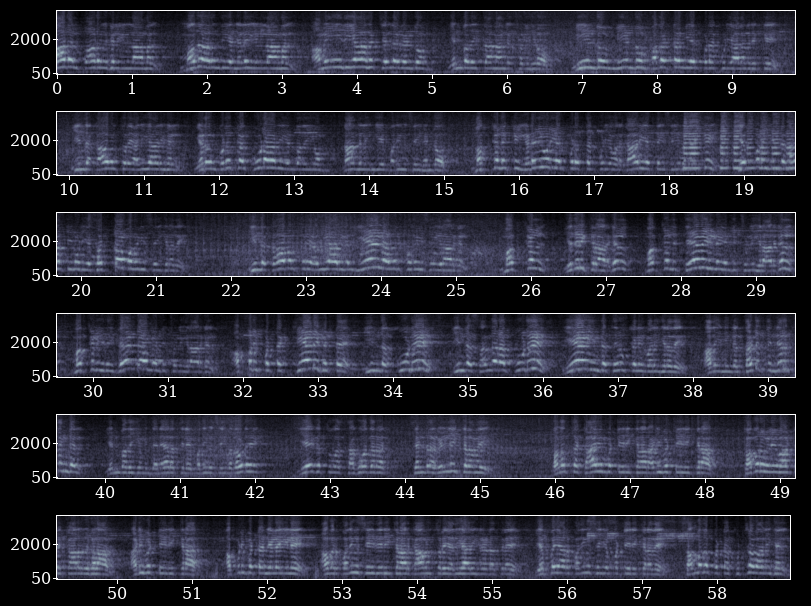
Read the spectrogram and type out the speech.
ஆடல் பாடல்கள் இல்லாமல் மது அருந்திய நிலை இல்லாமல் அமைதியாக செல்ல வேண்டும் என்பதைத்தான் நாங்கள் சொல்கிறோம். மீண்டும் மீண்டும் பதட்டம் ஏற்படக்கூடிய அளவிற்கு இந்த காவல்துறை அதிகாரிகள் இடம் கொடுக்க கூடாது என்பதையும் நாங்கள் இங்கே பதிவு செய்கின்றோம். மக்களுக்கு இடையூறு ஏற்படுத்தக்கூடிய ஒரு காரியத்தை செய்வதற்கு எப்படி இந்த நாட்டினுடைய சட்டம் உதவி செய்கிறது? இந்த காவல்துறை அதிகாரிகள் ஏன் அதற்கு உதவி செய்கிறார்கள்? மக்கள் எதிர்க்கிறார்கள் மக்கள் தேவையில்லை என்று சொல்லுகிறார்கள் மக்கள் இதை வேண்டாம் என்று சொல்லுகிறார்கள். அப்படிப்பட்ட கேடுகட்ட இந்த கூடு இந்த சந்தன கூடு ஏன் இந்த தெருக்களில் வருகிறது? அதை நீங்கள் தடுத்து நிறுத்துங்கள் என்பதையும் இந்த நேரத்திலே பதிவு செய்வதோடு ஏகத்துவ சகோதரர் சென்ற வெள்ளிக்கிழமை பலத்த காயம்பட்டு இருக்கிறார் அடிபட்டு இருக்கிறார். கபர் வழிபாட்டுக்காரர்களால் அடிபட்டு இருக்கிறார் அப்படிப்பட்ட நிலையிலே அவர் பதிவு செய்திருக்கிறார் காவல்துறை அதிகாரிகளிடத்திலே. எஃப்ஐஆர் பதிவு செய்யப்பட்டு இருக்கிறது சம்பந்தப்பட்ட குற்றவாளிகள்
